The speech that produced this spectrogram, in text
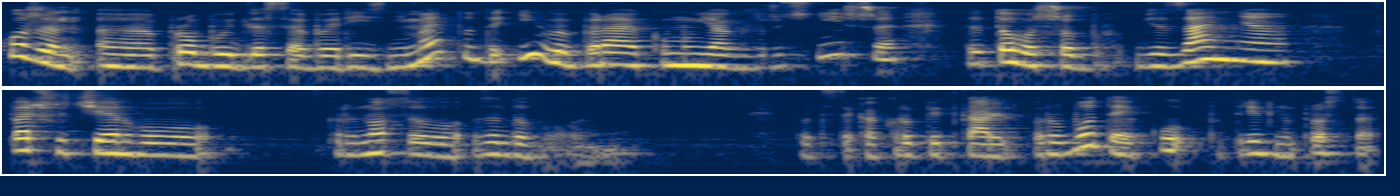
Кожен е, пробує для себе різні методи і вибирає, кому як зручніше, для того, щоб в'язання в першу чергу приносило задоволення. Бо це така кропітка робота, яку потрібно просто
